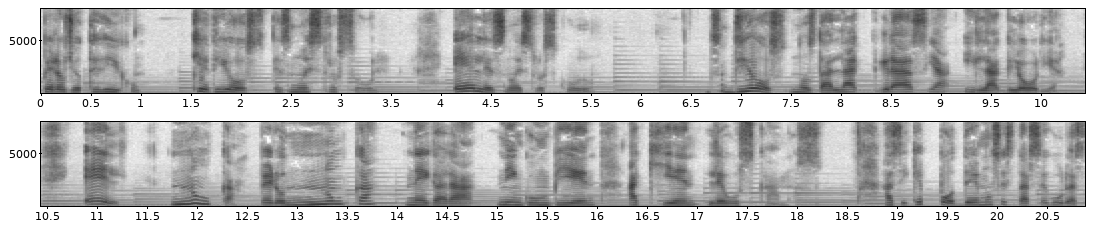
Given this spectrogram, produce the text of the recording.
Pero yo te digo que Dios es nuestro sol, Él es nuestro escudo. Dios nos da la gracia y la gloria. Él nunca, pero nunca negará ningún bien a quien le buscamos. Así que podemos estar seguras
